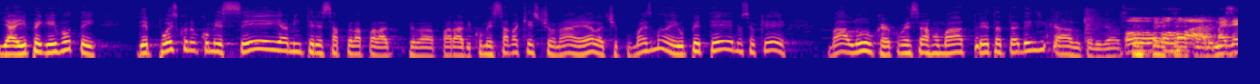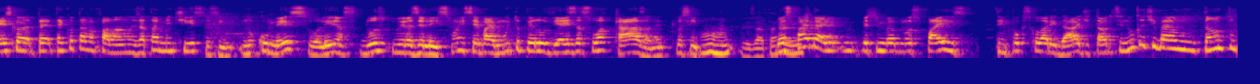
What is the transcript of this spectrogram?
E aí peguei e votei. Depois, quando eu comecei a me interessar pela parada, pela parada e começava a questionar ela, tipo, mas mãe, o PT, não sei o quê, Maluco, aí eu comecei a arrumar a treta até dentro de casa, tá ligado? Ô, ô Roari, mas é isso que eu, até, até que eu tava falando exatamente isso, assim, no começo, ali, nas duas primeiras eleições, você vai muito pelo viés da sua casa, né? Tipo assim, Exatamente. meus pais, assim, meu- meus pais têm pouca escolaridade e tal, assim, nunca tiveram tanto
